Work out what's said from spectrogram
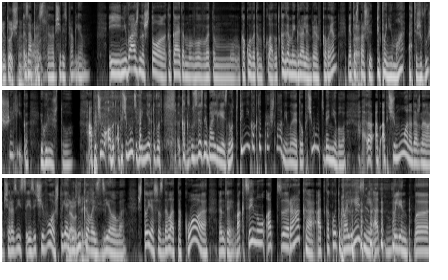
они точно Запросто, вообще без проблем. И неважно, что, какая там в, в этом, какой в этом вклад. Вот когда мы играли, например, в КВН, меня тоже Да. спрашивали, ты понимаешь, это же высшая лига. Я говорю, «И что? А почему, а вот, а почему у тебя нету вот, как звездной болезни? Вот ты не как-то прошла мимо этого, почему у тебя не было? А, а- а почему она должна вообще развиться? Из-за чего? Что я Да, вот великого таких- сделала? Что я создала такого? Ну, Вакцину от рака, от какой-то болезни, от, блин, э,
